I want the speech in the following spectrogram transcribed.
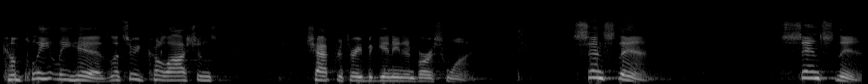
completely His, let's read Colossians chapter 3, beginning in verse 1. Since then, since then,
